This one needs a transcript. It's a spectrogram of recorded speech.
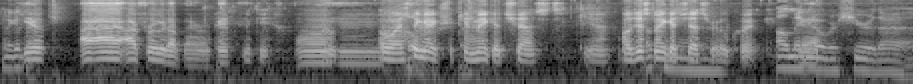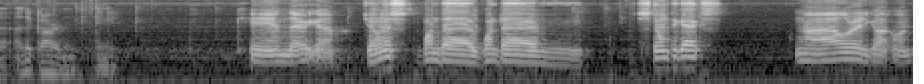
Can I get Here. I, I, I threw it up there, okay? Okay. Um, Oh, I think I can make a chest. Yeah, I'll just make a chest uh, real quick. I'll make it over here, the uh, the garden thingy. Okay, and there we go. Jonas, want the, want the um, stone pickaxe? No, I already got one.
